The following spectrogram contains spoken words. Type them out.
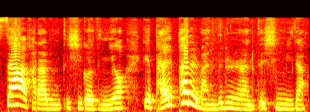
쌓아가라는 뜻이거든요. 이게 발판을 만들으라는 뜻입니다.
